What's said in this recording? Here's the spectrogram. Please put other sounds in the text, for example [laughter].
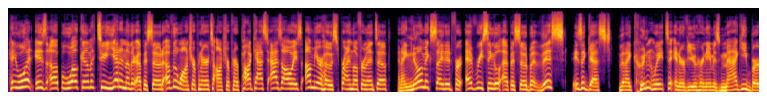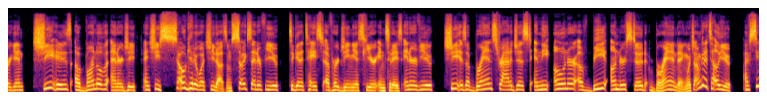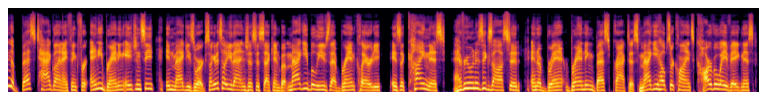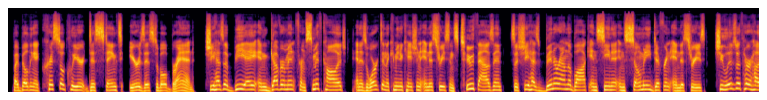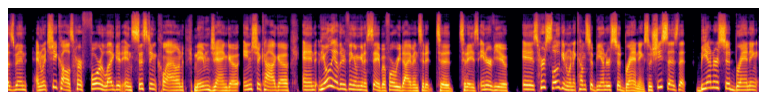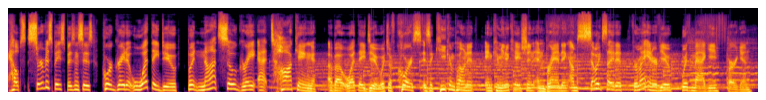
Hey, what is up? Welcome to yet another episode of the Entrepreneur to Entrepreneur podcast. As always, I'm your host, Brian Lofermento, and I know I'm excited for every single episode, but this is a guest that I couldn't wait to interview. Her name is Maggie Bergen. She is a bundle of energy and she's so good at what she does. I'm so excited for you to get a taste of her genius here in today's interview. She is a brand strategist and the owner of Be Understood Branding, which I'm going to tell you I've seen the best tagline, I think, for any branding agency in Maggie's work. So I'm going to tell you that in just a second. But Maggie believes that brand clarity is a kindness. Everyone is exhausted and a brand- branding best practice. Maggie helps her clients carve away vagueness by building a crystal clear, distinct, irresistible brand. She has a BA in government from Smith College and has worked in the communication industry since 2000. So she has been around the block and seen it in so many different industries. She lives with her husband and what she calls her four-legged insistent clown named Django in Chicago. And the only other thing I'm going to say before we dive into to today's interview is her slogan when it comes to be understood branding. So she says that be understood branding helps service based businesses who are great at what they do, but not so great at talking about what they do, which of course is a key component in communication and branding. I'm so excited for my interview with Maggie Bergen.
